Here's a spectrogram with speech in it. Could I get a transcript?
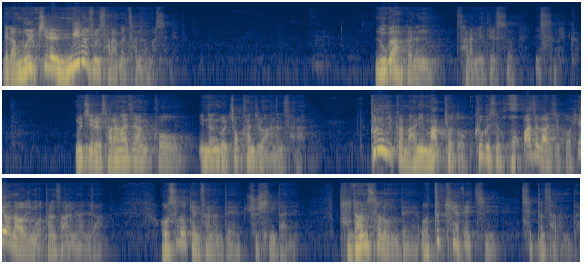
내가 물질을 밀어줄 사람을 찾는 것입니다. 누가 그런 사람이 될 수 있습니까? 물질을 사랑하지 않고 있는 걸 족한 줄 아는 사람. 그러니까 많이 막혀도 그것에 혹 빠져가지고 헤어나오지 못하는 사람이 아니라 없어도 괜찮은데 주신다니 부담스러운데 어떻게 해야 될지 싶은 사람들.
